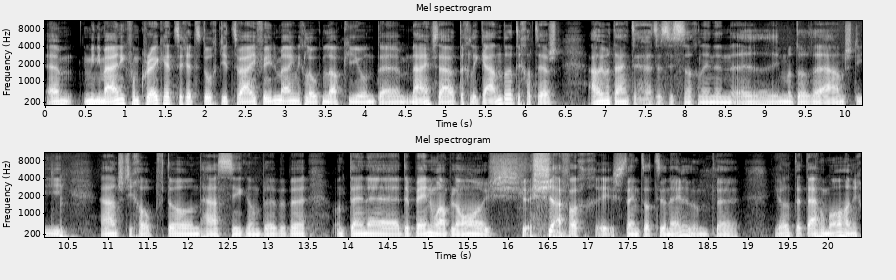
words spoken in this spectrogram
ähm, meine Meinung von Craig hat sich jetzt durch die zwei Filme, eigentlich Logan Lucky und ähm, Knives Out, ein bisschen geändert. Ich habe zuerst auch immer gedacht, äh, das ist noch ein, äh, immer da der ernste, ernste Kopf da und hässig und blablabla. Und dann äh, der Benoit Blanc ist, ist einfach ist sensationell und äh, ja, den, den Humor habe ich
